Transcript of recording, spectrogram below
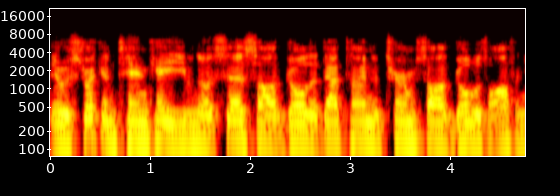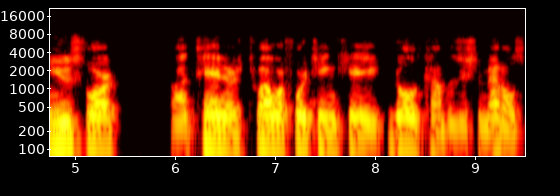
it was struck in 10K, even though it says solid gold. At that time, the term solid gold was often used for uh, 10 or 12 or 14K gold composition metals.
